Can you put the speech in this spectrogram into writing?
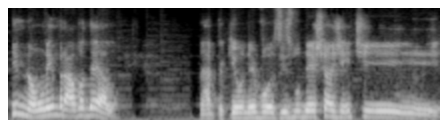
e não lembrava dela. Né? Porque o nervosismo deixa a gente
